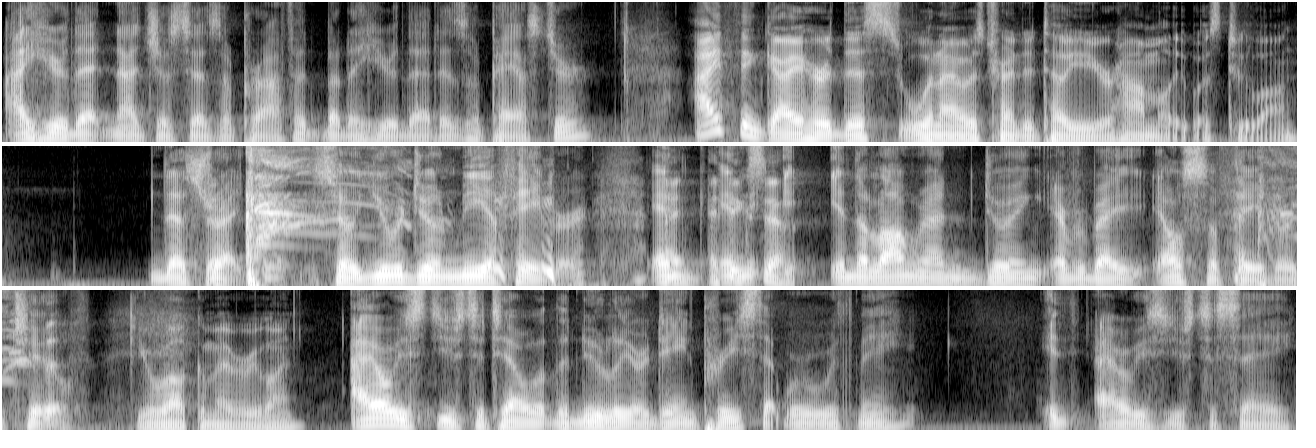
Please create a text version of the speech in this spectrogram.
I hear that not just as a prophet, but I hear that as a pastor. I think I heard this when I was trying to tell you your homily was too long. That's right. so you were doing me a favor, and I think and so. in the long run, doing everybody else a favor too. You're welcome, everyone. I always used to tell the newly ordained priests that were with me. It, I always used to say,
